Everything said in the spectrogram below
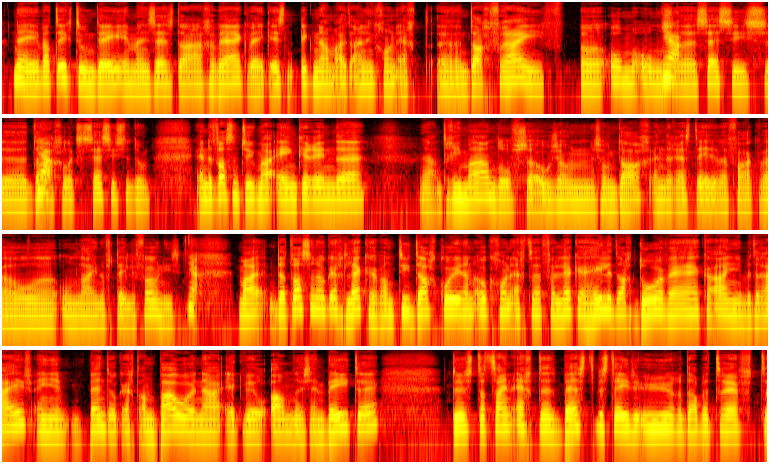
Nee, wat ik toen deed in mijn zes dagen werkweek is, ik nam uiteindelijk gewoon echt eh, een dag vrij eh, om onze Ja. sessies, eh, dagelijkse sessies te doen. En het was natuurlijk maar één keer in de nou, drie maanden of zo, zo'n zo'n dag. En de rest deden we vaak wel eh, online of telefonisch. Ja. Maar dat was dan ook echt lekker, want die dag kon je dan ook gewoon echt even lekker de hele dag doorwerken aan je bedrijf. En je bent ook echt aan het bouwen naar ik wil anders en beter. Dus dat zijn echt de best besteden uren dat betreft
